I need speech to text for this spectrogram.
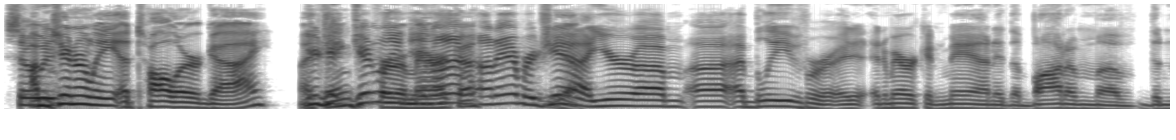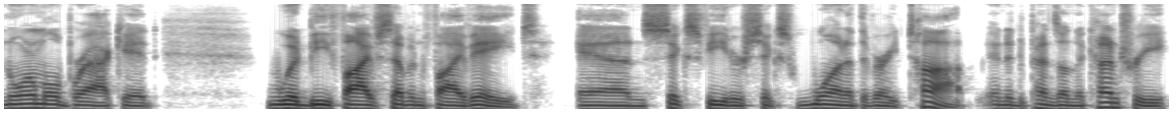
So I'm it- generally a taller guy. I you're think generally for America. on, on average, yeah, Yeah. you're um uh, I believe for a- an American man at the bottom of the normal bracket would be five seven five eight and six feet or six one at the very top, and it depends on the country.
